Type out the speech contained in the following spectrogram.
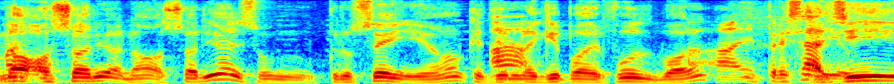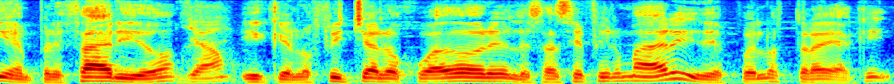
No, Osorio no. Osorio es un cruceño que tiene Ah. un equipo de fútbol. Ah, empresario. Allí, empresario. Ya. Y que los ficha a los jugadores, les hace firmar y después los trae aquí.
